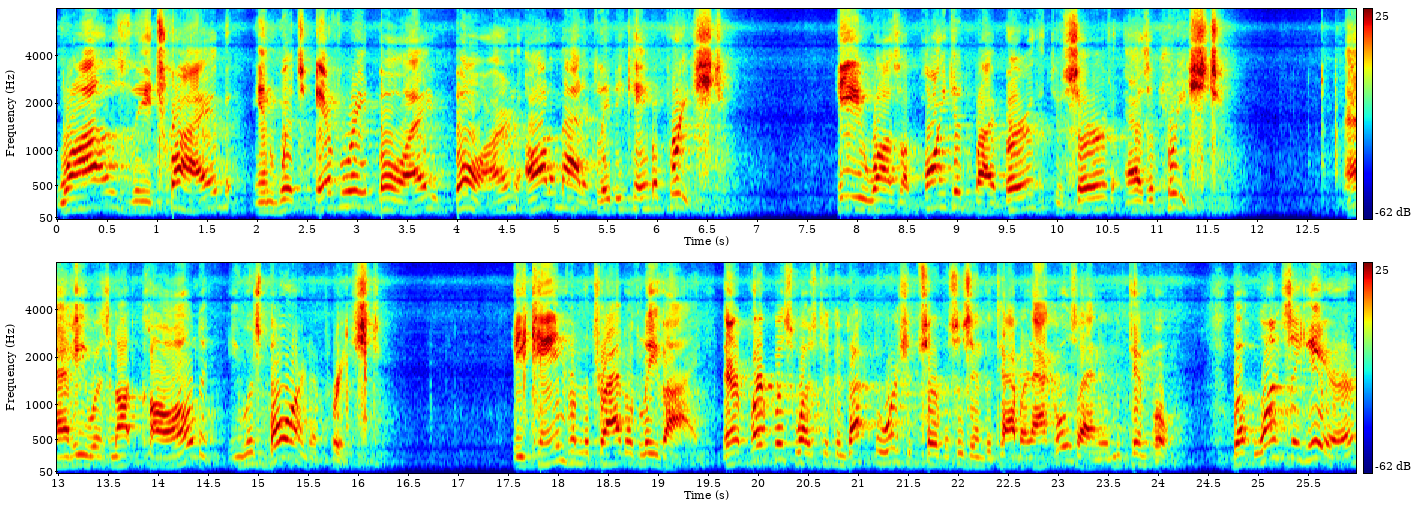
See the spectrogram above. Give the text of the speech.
was the tribe in which every boy born automatically became a priest. He was appointed by birth to serve as a priest. And he was not called, he was born a priest. He came from the tribe of Levi. Their purpose was to conduct the worship services in the tabernacles and in the temple. But once a year,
